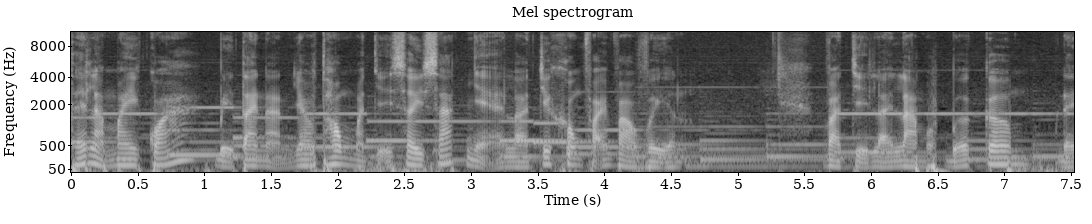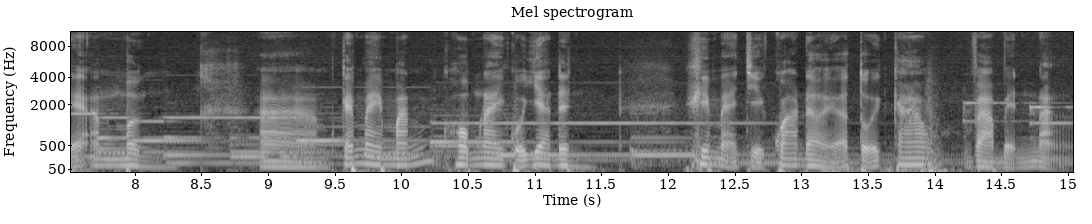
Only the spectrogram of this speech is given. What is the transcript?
thế là may quá, bị tai nạn giao thông mà chỉ xây sát nhẹ là chứ không phải vào viện. Và chị lại làm một bữa cơm để ăn mừng à, cái may mắn hôm nay của gia đình. Khi mẹ chị qua đời ở tuổi cao và bệnh nặng,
